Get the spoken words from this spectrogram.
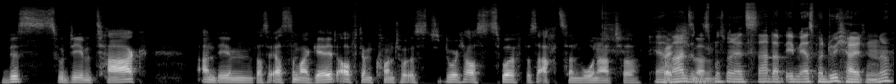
bis zu dem Tag, an dem das erste Mal Geld auf dem Konto ist, durchaus 12 bis 18 Monate. Ja, rechnen. Wahnsinn, das muss man als Startup eben erstmal durchhalten. Ne?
